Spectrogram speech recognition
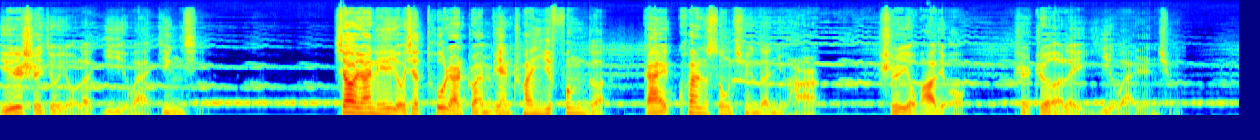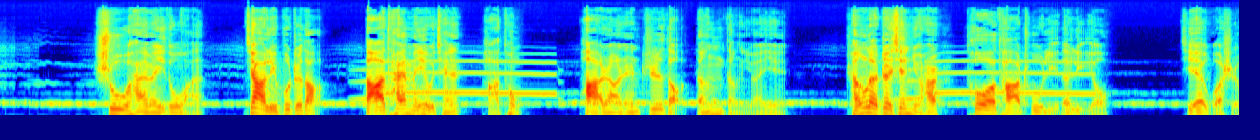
于是就有了意外惊喜。校园里有些突然转变穿衣风格、改宽松裙的女孩，十有八九是这类意外人群。书还没读完，家里不知道，打胎没有钱，怕痛，怕让人知道等等原因，成了这些女孩拖沓处理的理由。结果是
